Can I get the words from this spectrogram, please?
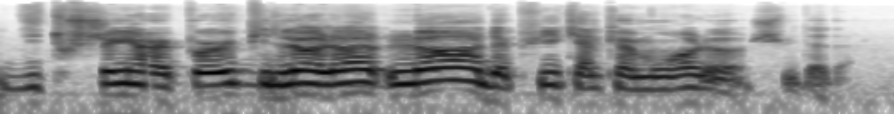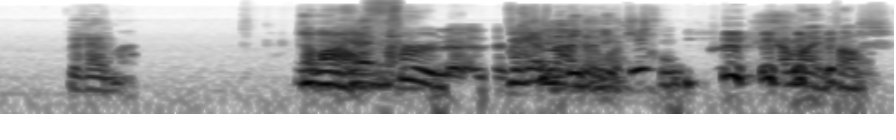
d'y toucher un peu. Puis là, là, là, depuis quelques mois, là, je suis dedans. Vraiment. Feu, là. Vraiment, je trouve. Vraiment intense.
